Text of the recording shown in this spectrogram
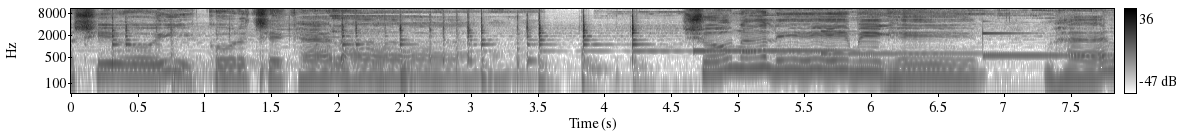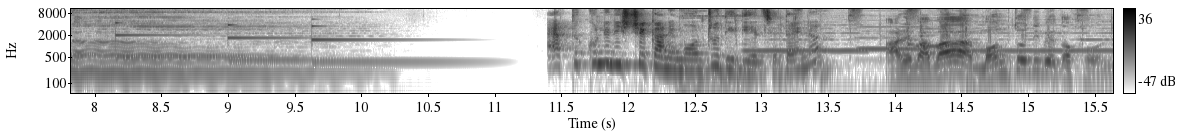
ভোরের ওই করছে খেলা। সোনালি মেঘের ভেলা। এতক্ষণে নিশ্চয় কানে মন্ত্র দিয়ে দিয়েছে তাই না? আরে বাবা মন্ত্র দিবে কখন?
